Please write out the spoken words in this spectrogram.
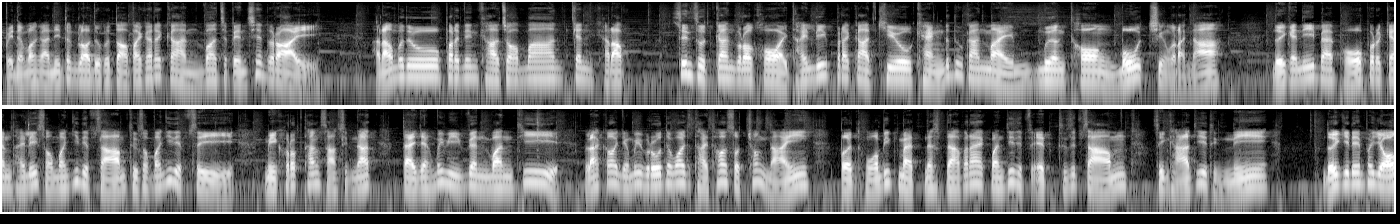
เป็นแต่ว่างานนี้ต้องรอดูกันต่อไปกันละกันว่าจะเป็นเช่นไรเรามาดูประเด็นข่าวจอมานกันครับ สิ้นสุดการรอคอยไทยลีกประกาศคิวแข่งฤดูกาลใหม่ เมืองทองบูธเชียงรายนะ โดยการนี้แบบโผโปรแกรมไทยลีก 2023 ถึง 2024 มีครบทั้ง 30 นัด แต่ยังไม่มีเวียนวันที่ และก็ยังไม่รู้นะว่าจะถ่ายทอดสดช่องไหน เปิดหัวบิ๊กแมตช์ในสัปดาห์แรกวันที่ 11 ถึง 13 สิงหาที่จะถึงนี้โดยกีเดนพยอง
